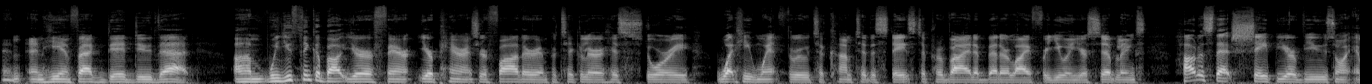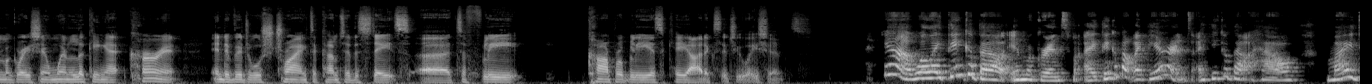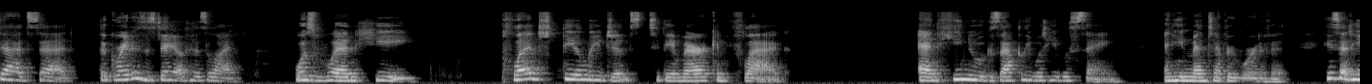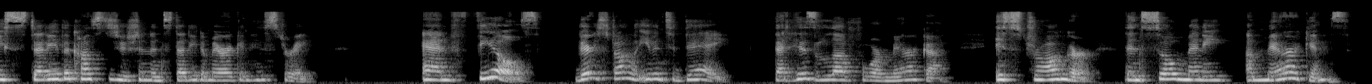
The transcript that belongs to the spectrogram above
And, and he, in fact, did do that. Um, when you think about your your parents, your father in particular, his story, what he went through to come to the states to provide a better life for you and your siblings, how does that shape your views on immigration when looking at current individuals trying to come to the States uh, to flee comparably as chaotic situations? Yeah, well, I think about immigrants. I think about my parents. I think about how my dad said the greatest day of his life was when he pledged the allegiance to the American flag. And he knew exactly what he was saying, and he meant every word of it. He said he studied the Constitution and studied American history and feels very strongly, even today, that his love for America is stronger than so many Americans,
